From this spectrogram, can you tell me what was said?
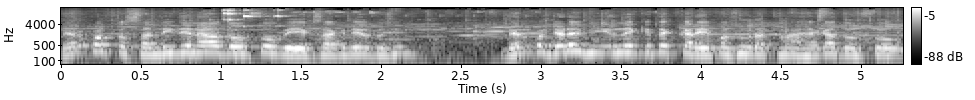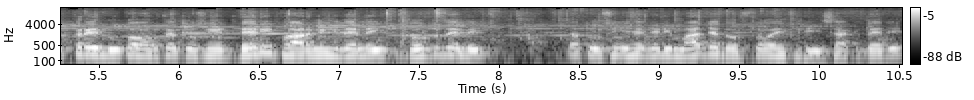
ਬਿਲਕੁਲ ਤਸੱਲੀ ਦੇ ਨਾਲ ਦੋਸਤੋ ਵੇਖ ਸਕਦੇ ਹੋ ਤੁਸੀਂ। ਬਿਲਕੁਲ ਜਿਹੜੇ ਵੀਰ ਨੇ ਕਿਤੇ ਘਰੇ ਪਸ਼ੂ ਰੱਖਣਾ ਹੈਗਾ ਦੋਸਤੋ ਘਰੇਲੂ ਤੌਰ ਤੇ ਤੁਸੀਂ ਡੇਅਰੀ ਫਾਰਮਿੰਗ ਦੇ ਲਈ ਦੁੱਧ ਦੇ ਲਈ ਤਾਂ ਤੁਸੀਂ ਇਹ ਜਿਹੜੀ ਮੱਝ ਹੈ ਦੋਸਤੋ ਇਹ ਖਰੀਦ ਸਕਦੇ ਜੀ।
